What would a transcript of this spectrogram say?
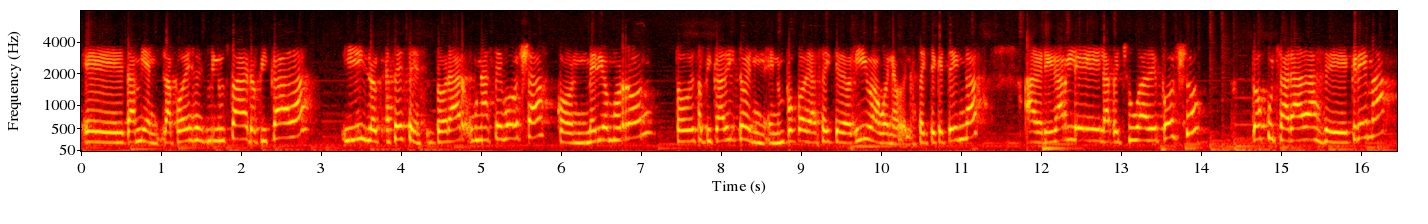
eh, también la podés desmenuzar o picada y lo que haces es dorar una cebolla con medio morrón, todo eso picadito en, en un poco de aceite de oliva, bueno, el aceite que tengas, agregarle la pechuga de pollo, dos cucharadas de crema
